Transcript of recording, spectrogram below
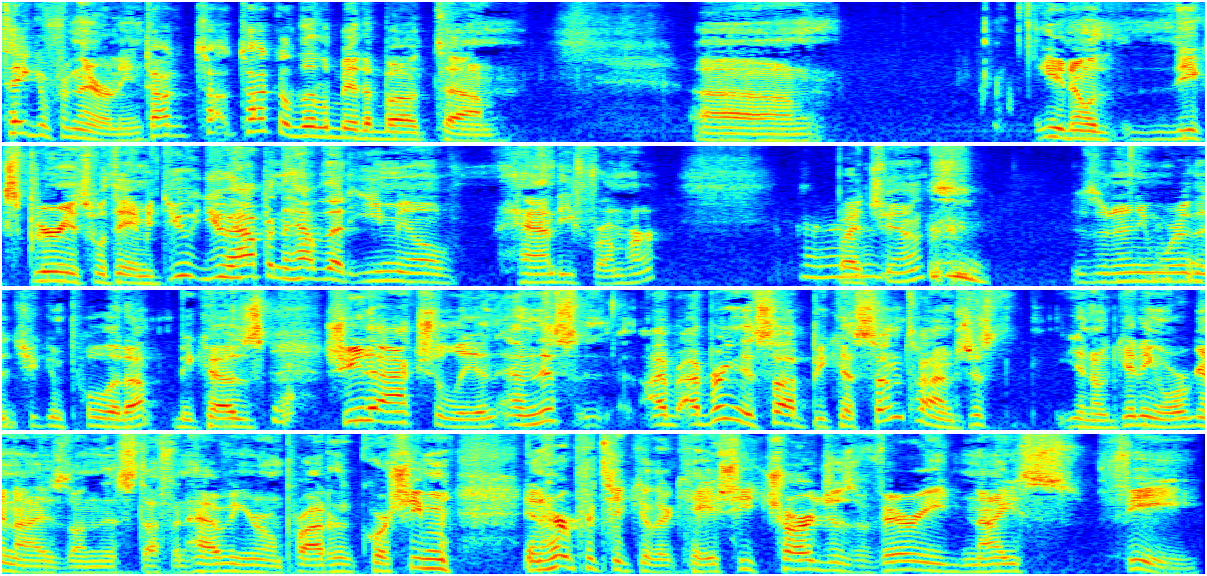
take it from there, Arlene. Talk talk, talk a little bit about um, um, you know the experience with Amy. Do you, do you happen to have that email handy from her by uh, chance? Is it anywhere that you can pull it up? Because she'd actually, and, and this, I, I bring this up because sometimes just you know getting organized on this stuff and having your own product. Of course she in her particular case she charges a very nice fee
